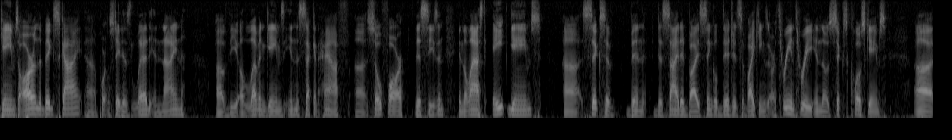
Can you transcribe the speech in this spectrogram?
games are in the Big Sky. Portland State has led in nine of the 11 games in the second half uh, so far this season. In the last eight games, uh, six have been decided by single digits. The Vikings are three and three in those six close games. Uh,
